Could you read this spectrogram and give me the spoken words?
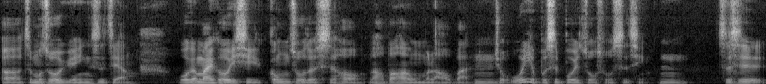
呃，这么做的原因是这样：我跟 Michael 一起工作的时候，然后包含我们老板，嗯，就我也不是不会做错事情，嗯，只是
